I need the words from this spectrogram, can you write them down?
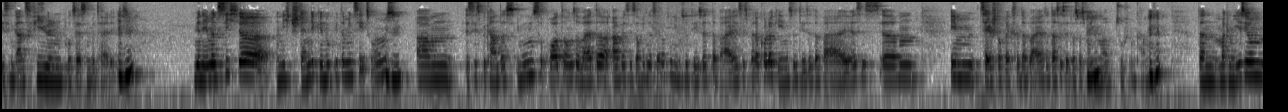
ist in ganz vielen Prozessen beteiligt. mhm. Wir nehmen sicher nicht ständig genug Vitamin C zu uns. Mhm. Ähm, es ist bekannt als Immunsupporter und so weiter, aber es ist auch in der Serotoninsynthese dabei, es ist bei der Kollagensynthese dabei, es ist ähm, im Zellstoffwechsel dabei. Also das ist etwas, was man Mhm. immer zuführen kann. Mhm. Dann Magnesium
